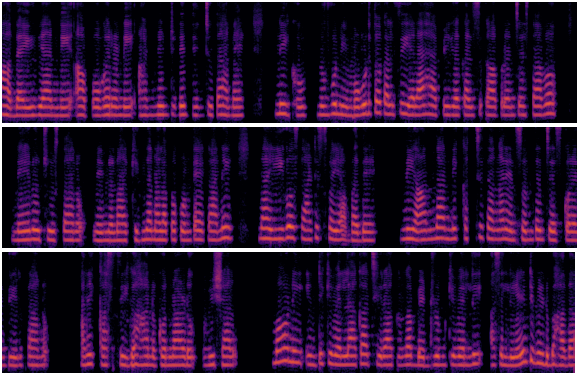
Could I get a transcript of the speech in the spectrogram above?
ఆ ధైర్యాన్ని, ఆ పొగరుని అన్నింటిని దించుతానే. నీకు నువ్వు నీ మొగుడితో కలిసి ఎలా హ్యాపీగా కలిసి కాపురం చేస్తావో నేను చూస్తాను. నిన్ను నా కింద నలపకుంటే కానీ నా ఇగో సాటిస్ఫై అవ్వదే. నీ అందాన్ని ఖచ్చితంగా నేను సొంతం చేసుకొని తీరుతాను అని కసిగా అనుకున్నాడు విశాల్. మౌని ఇంటికి వెళ్ళాక చిరాకుగా బెడ్‌రూమ్‌కి వెళ్ళి అసలు ఏంటి వీడు బాధ?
